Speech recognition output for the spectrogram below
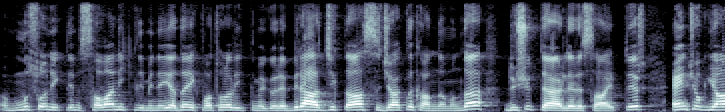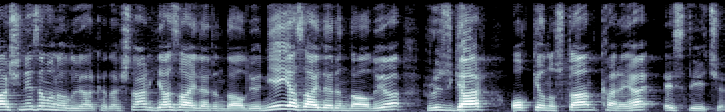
muson iklimi savan iklimine ya da ekvatoral iklime göre birazcık daha sıcaklık anlamında düşük değerlere sahiptir. En çok yağışı ne zaman alıyor arkadaşlar? Yaz aylarında alıyor. Niye yaz aylarında alıyor? Rüzgar okyanustan karaya estiği için.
